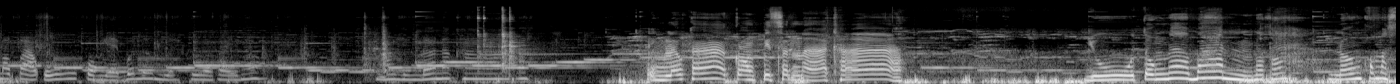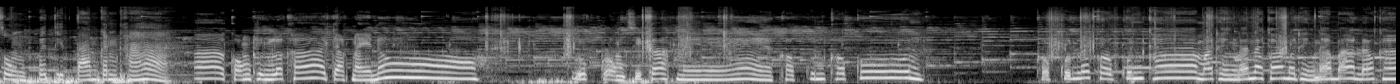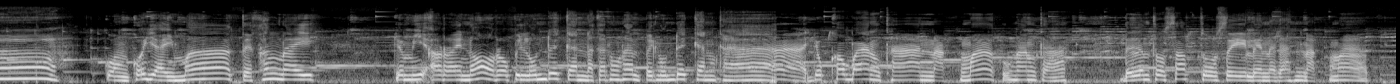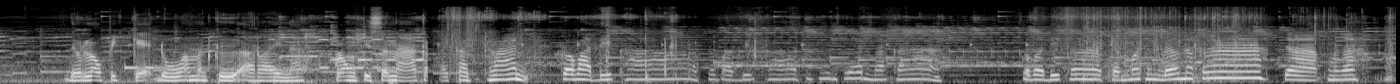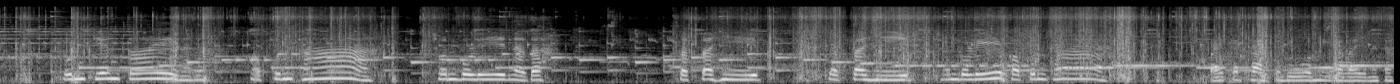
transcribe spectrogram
มาฝากโอ้กล่องใหญ่เบ้อเริ่มเลยคืออะไรเนาะมาถึงแล้วนะคะถึงแล้วค่ะ กล่องปริศนาค่ะ อยู่ตรงหน้าบ้านนะคะ น้องเขามาส่งไปติดตามกันค่ะอ่าของถึงแล้วค่ะ จากไหนเนาะลูกกล่องสิคะแหม่ขอบคุณขอบคุณขอบคุณและขอบคุณค่ะ มาถึงแล้วนะคะ มาถึงหน้าบ้านแล้วค่ะ กล่องก็ใหญ่มาก แต่ข้างในจะมีอะไรเนาะเราไปลุ้นด้วยกันนะคะทุกท่านไปลุ้นด้วยกันค่ะอ่ายกเข้าบ้านค่ะหนักมากทุกท่านค่ะ เดินโซซับโซเซเลยนะคะ หนักมาก เดี๋ยวเราไปแกะดูว่ามันคืออะไรนะกล่องปริศนากับไปค่ะทุกท่านสวัสดีค่ะ สวัสดีค่ะพี่พี่เพื่อนมาค่ะ สวัสดีค่ะผมมาถึงแล้วนะคะ จากนะคะคุณเจียงไกลนะคะ ขอบคุณค่ะชนบุรีนะคะสัตหีบสัตหีบชนบุรีขอบคุณค่ะไปกันค่ะไปดูว่ามีอะไรนะคะ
